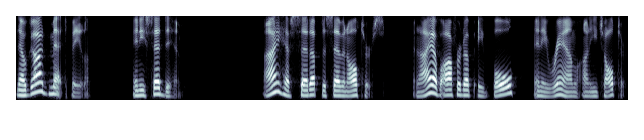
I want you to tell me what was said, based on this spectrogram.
Now God met Balaam, and he said to him, I have set up the seven altars, and I have offered up a bull and a ram on each altar.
